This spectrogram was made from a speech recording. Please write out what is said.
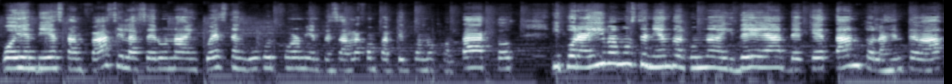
Hoy en día es tan fácil hacer una encuesta en Google Form y empezarla a compartir con los contactos. Y por ahí vamos teniendo alguna idea de qué tanto la gente va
